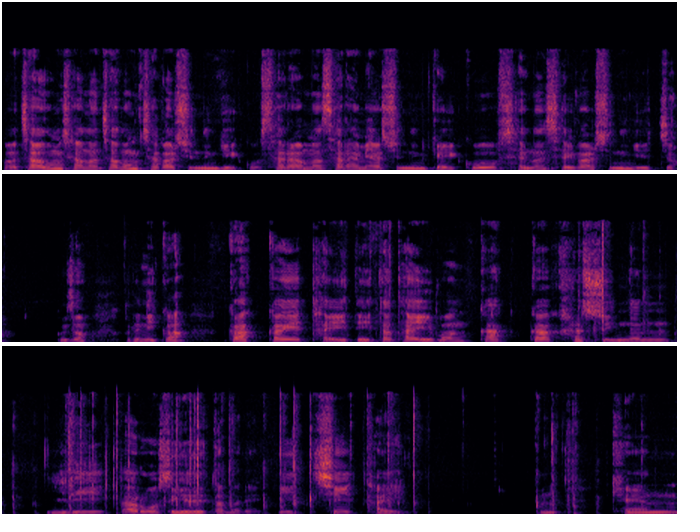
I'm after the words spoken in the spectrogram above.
어, 자동차는 자동차가 할 수 있는 게 있고 사람은 사람이 할 수 있는 게 있고 새는 새가 할 수 있는 게 있죠. 그죠? 그러니까 각각의 타입, 데이터 타입은 각각 할 수 있는 일이 따로 정해져 있단 말이에요. each 타입 음, can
